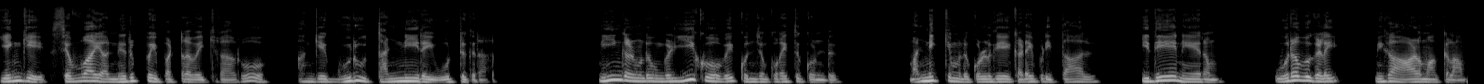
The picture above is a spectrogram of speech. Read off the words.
எங்கே செவ்வாய் நெருப்பை பற்ற வைக்கிறாரோ, அங்கே குரு தண்ணீரை ஊற்றுகிறார். நீங்கள் வந்து உங்கள் ஈகோவை கொஞ்சம் குறைத்துக்கொண்டு, மன்னிக்கும் என்ற கொள்கையை கடைபிடித்தால், இதே நேரம் உறவுகளை மிக ஆழமாக்கலாம்.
